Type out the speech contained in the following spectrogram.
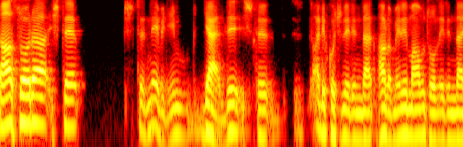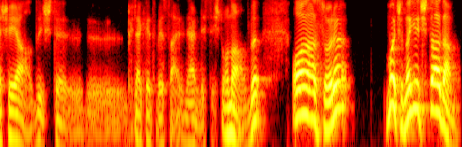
Daha sonra işte işte ne bileyim geldi işte Ali Koç'un elinden pardon Melih Mahmutoğlu'nun elinden şeyi aldı işte e, plaket vesaire neredeyse işte onu aldı. Ondan sonra maçına geçti adam.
